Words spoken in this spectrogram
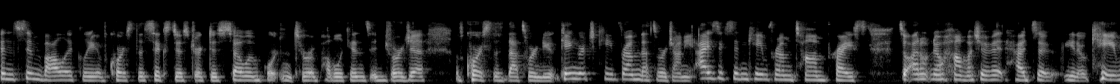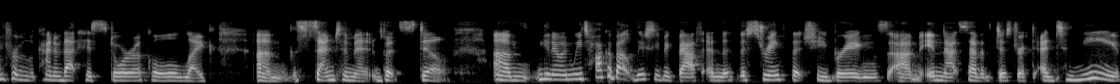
And symbolically, of course, the sixth district is so important to Republicans in Georgia. Of course, that's where Newt Gingrich came from. That's where Johnny Isakson came from, Tom Price. So I don't know how much of it had to, you know, came from kind of that historical like um, sentiment, but still, um, you know, and we talk about Lucy McBath and the, the strength that she brings um, in that seventh district. And to me,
